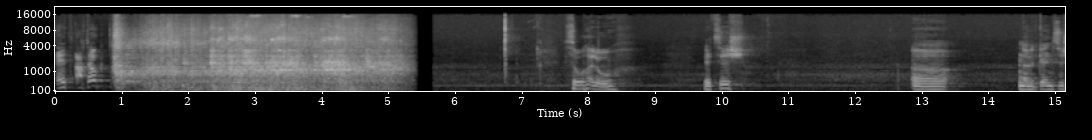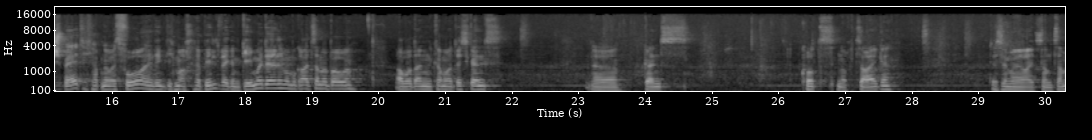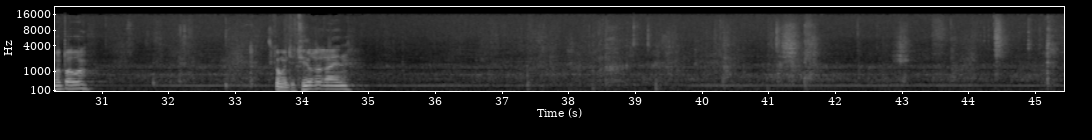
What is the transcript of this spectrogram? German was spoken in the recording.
Jetzt, Achtung! So, hallo. Jetzt ist äh, noch nicht ganz so spät. Ich habe noch was vor. Ich denke, ich mache ein Bild wegen dem G-Modell, das wir gerade zusammenbauen. Aber dann kann man das ganz, äh, ganz kurz noch zeigen. Das sind wir jetzt am Zusammenbauen. Jetzt kommen die Türe rein.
